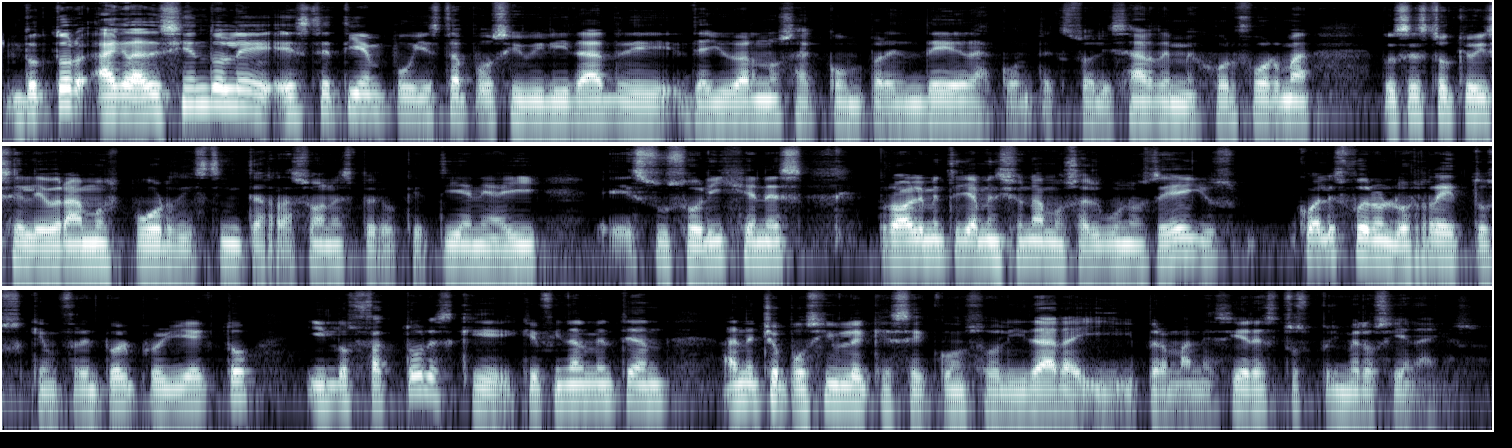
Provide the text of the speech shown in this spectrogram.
Doctor, agradeciéndole este tiempo y esta posibilidad de, ayudarnos a comprender, a contextualizar de mejor forma, pues esto que hoy celebramos por distintas razones, pero que tiene ahí eh, sus orígenes, probablemente ya mencionamos algunos de ellos. ¿Cuáles fueron los retos que enfrentó el proyecto y los factores que, que finalmente han, han hecho posible que se consolidara y permaneciera estos primeros 100 años?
